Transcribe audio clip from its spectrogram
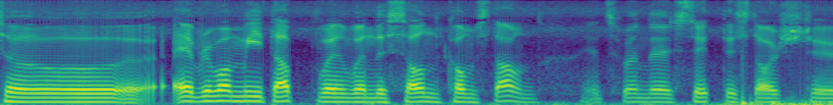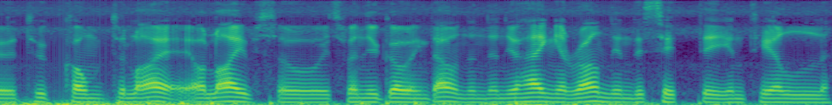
so everyone meet up when when the sun comes down it's when the city starts to, to come to li- alive so it's when you're going down and then you hang around in the city until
